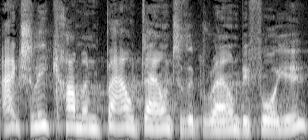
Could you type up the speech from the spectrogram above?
actually come and bow down to the ground before you?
